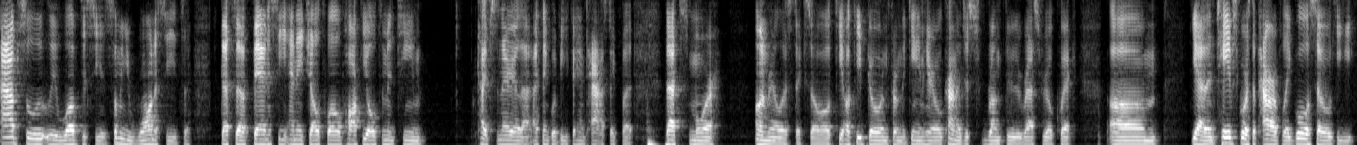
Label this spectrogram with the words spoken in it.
absolutely love to see it. It's something you want to see. It's a that's a fantasy NHL 12 hockey ultimate team type scenario that I think would be fantastic, but that's more unrealistic. So I'll keep, I'll keep going from the game here. We'll kind of just run through the rest real quick. Um, yeah, then Toews scores the power play goal, so he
